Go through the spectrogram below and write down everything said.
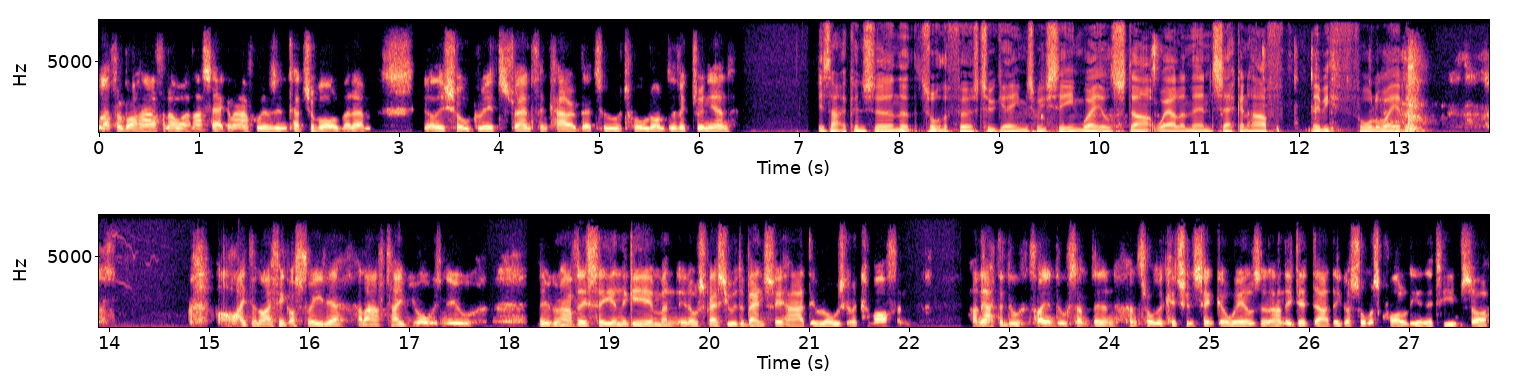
well, for about half an hour in that second half, we was untouchable. But um, you know, they showed great strength and character to, to hold on to the victory in the end. Is that a concern that sort of the first two games we've seen Wales start well and then second half maybe fall away a bit? Oh, I don't know. I think Australia at half time, you always knew they were going to have their say in the game, and you know, especially with the bench they had, they were always going to come off and, and they had to do try and do something and, and throw the kitchen sink at Wales, and, and they did that. They got so much quality in the team, so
